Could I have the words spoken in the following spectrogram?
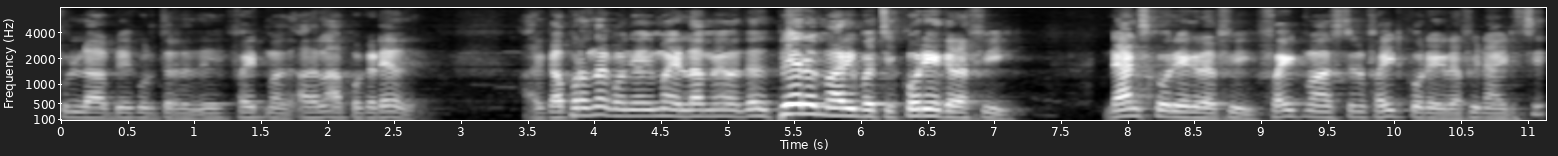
ஃபுல்லாக அப்படியே கொடுத்துட்றது ஃபைட் மாஸ்டர் அதெல்லாம் அப்போ கிடையாது. அதுக்கப்புறம் தான் கொஞ்சம் கொஞ்சமாக எல்லாமே வந்து அது பேரே மாறி போச்சு கோரியோகிராஃபி டான்ஸ் கோரியோகிராஃபி ஃபைட் மாஸ்டர்னு ஃபைட் கோரியோகிராஃபின்னு ஆயிடுச்சு.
